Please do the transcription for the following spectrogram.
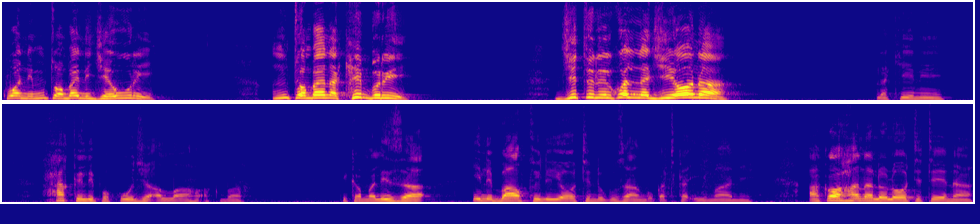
Kuwa ni mtu ambaye ni jeuri. Mtu ambaye ana kibri. Jitu lilikuwa linajiona. Lakini haki ilipokuja allahu akbar. Ikamaliza ili batili yote ndugu zangu katika imani. Akawa hana lolote tena.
